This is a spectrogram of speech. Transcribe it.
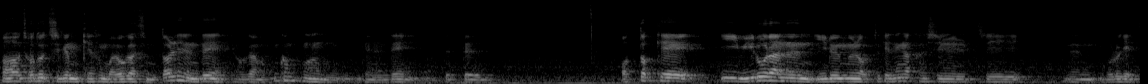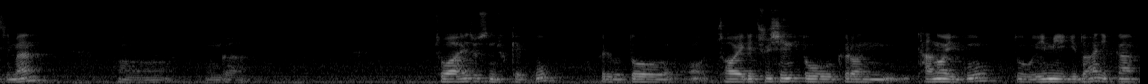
어, 저도 지금 계속 막 여기가 지금 떨리는데 여기가 막 쿵쾅쿵쾅 되는데 어쨌든 어떻게 이 위로라는 이름을 어떻게 생각하실지는 모르겠지만 어, 뭔가 좋아해 줬으면 좋겠고 그리고 또 어, 저에게 주신 또 그런 단어이고 또 의미이기도 하니까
